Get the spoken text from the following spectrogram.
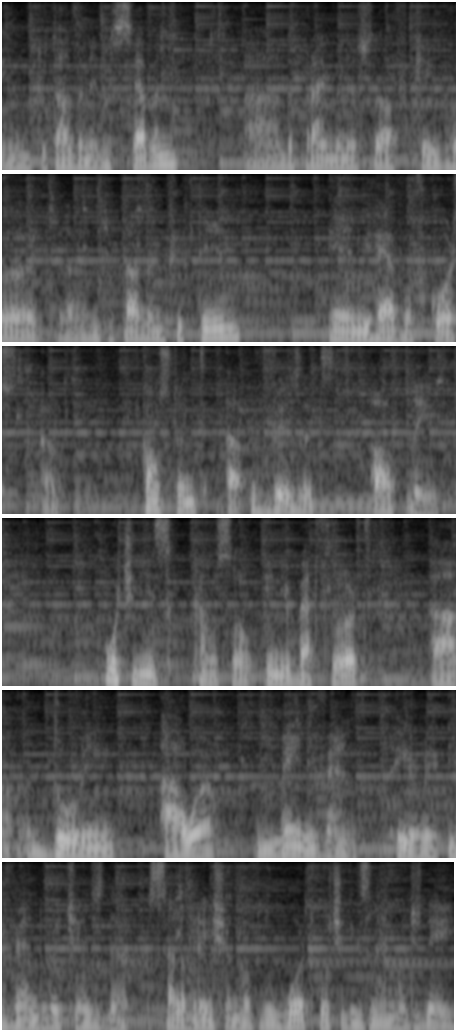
in 2007, uh, the Prime Minister of Cape Verde uh, in 2015 and we have of course uh, constant visits of the Portuguese Council in New Bedford uh, during our main event, yearly event, which is the celebration of the World Portuguese Language Day.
